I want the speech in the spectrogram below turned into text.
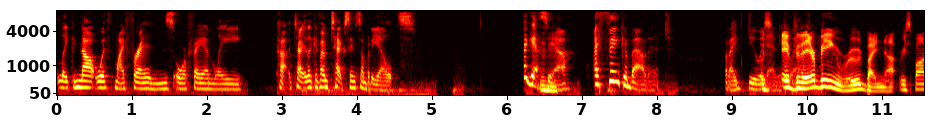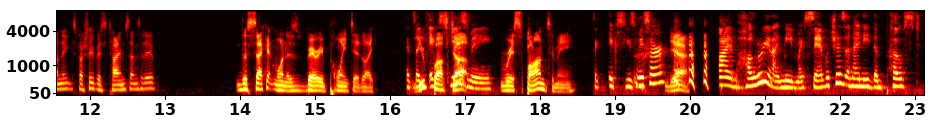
like not with my friends or family. Like if I'm texting somebody else, I guess mm-hmm. yeah. I think about it, but I do it anyway. If they're being rude by not responding, especially if it's time sensitive, the second one is very pointed. Like, It's you like, fucked "Excuse up. me." Respond to me. It's like, excuse me, sir. Yeah. I am hungry and I need my sandwiches and I need them post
